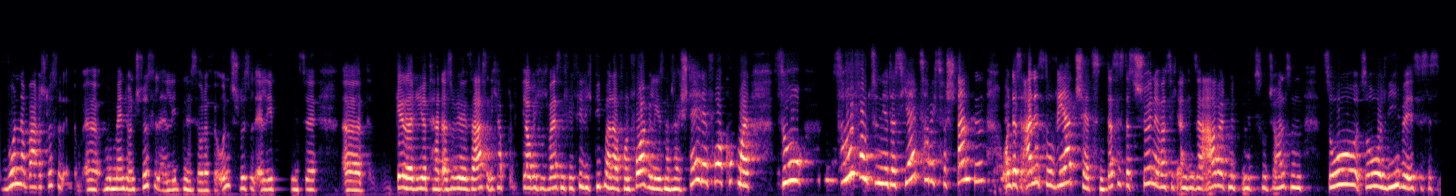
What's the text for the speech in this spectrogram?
wunderbare Schlüsselmomente äh, und Schlüsselerlebnisse oder für uns Schlüsselerlebnisse äh, generiert hat. Also wir saßen, ich habe, glaube ich, ich weiß nicht, wie viel ich Dietmar davon vorgelesen habe, sag ich, stell dir vor, guck mal, so so funktioniert das. Jetzt, habe ich es verstanden und das alles so wertschätzend. Das ist das Schöne, was ich an dieser Arbeit mit, mit Sue Johnson so, so liebe, ist, es ist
